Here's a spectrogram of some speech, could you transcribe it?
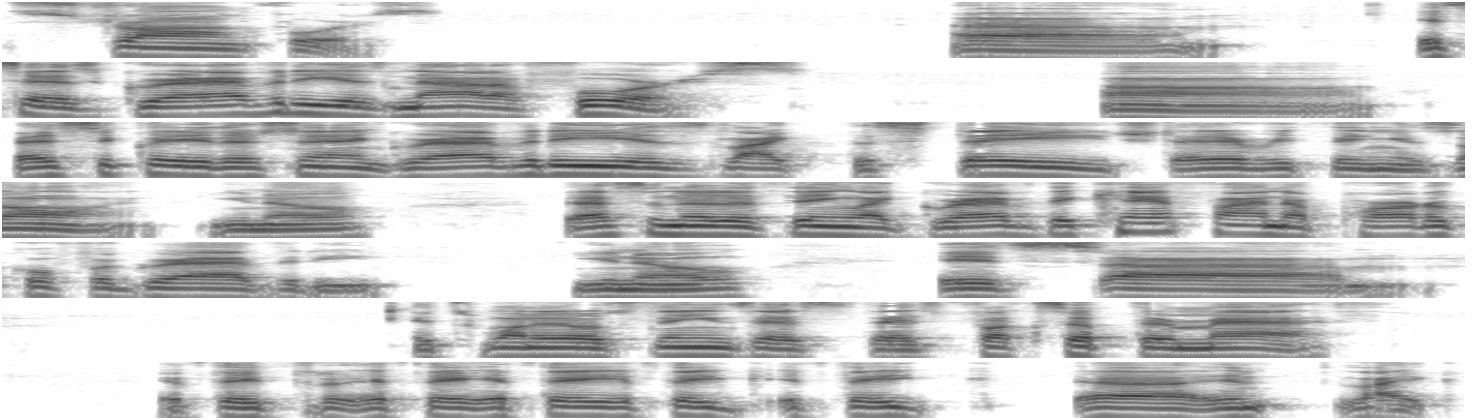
strong force. Um, it says gravity is not a force. Um, basically, they're saying gravity is like the stage that everything is on. You know, that's another thing. Like gravity, they can't find a particle for gravity. You know, it's um, it's one of those things that's that fucks up their math. If they th- if they if they if they if they uh in, like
